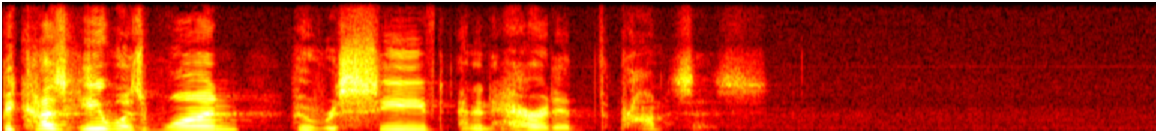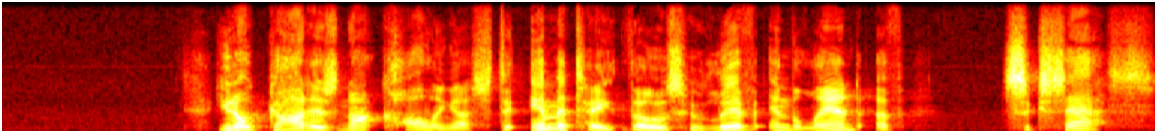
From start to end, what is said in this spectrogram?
because he was one who received and inherited the promises. You know, God is not calling us to imitate those who live in the land of success.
